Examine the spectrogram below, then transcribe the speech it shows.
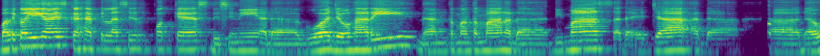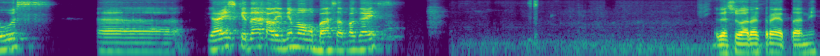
Balik lagi guys ke Happy Last Year Podcast. Di sini ada gua Jauhari dan teman-teman ada Dimas, ada Eja, ada eh, Daus. Eh, guys, kita kali ini mau ngebahas apa guys? Ada suara kereta nih.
